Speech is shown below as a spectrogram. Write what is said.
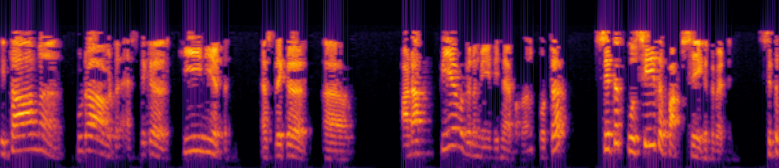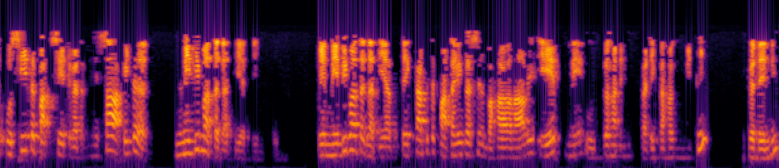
ඊටාම කුඩාවට S2 කීනියට S2 අඩක් පියවගෙන මේ දිහා බලනකොට සිත කුසීත පක්ෂයකට වැටෙනවා. සිත කුසීත පක්ෂයට වැටෙන නිසා අපිට නිදිමත ගතිය තියෙනවා. ඒ නිදිමත ගතියත් එක්ක අපිට පටවි කසින භාවනාවේ ඒත් මේ උද්ඝහණය ප්‍රතිකහගමිති ඉපදෙන්නේ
